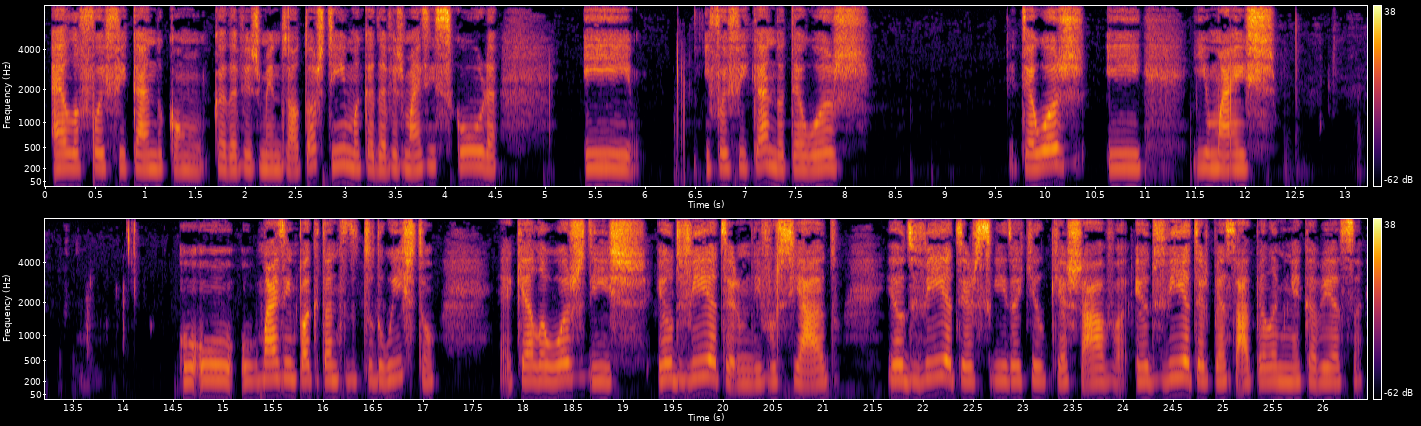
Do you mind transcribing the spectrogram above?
Ela foi ficando com cada vez menos autoestima, cada vez mais insegura. E, e foi ficando até hoje. Até hoje e, e o mais o, o, o mais impactante de tudo isto é que ela hoje diz: Eu devia ter-me divorciado, eu devia ter seguido aquilo que achava, eu devia ter pensado pela minha cabeça.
